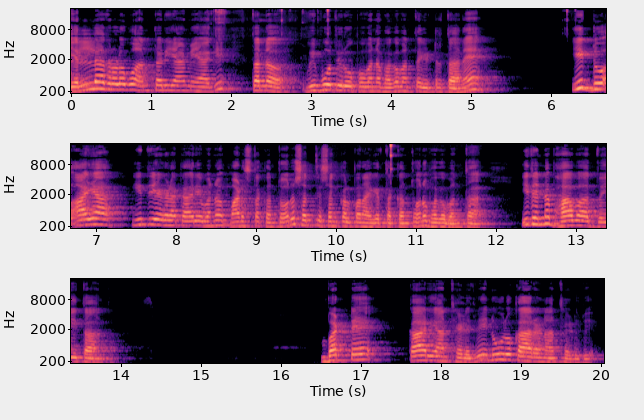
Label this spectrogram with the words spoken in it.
ಎಲ್ಲದರೊಳಗೂ ಅಂತರ್ಯಾಮಿಯಾಗಿ ತನ್ನ ವಿಭೂತಿ ರೂಪವನ್ನು ಭಗವಂತ ಇಟ್ಟಿರ್ತಾನೆ. ಇದ್ದು ಆಯಾ ಇಂದ್ರಿಯಗಳ ಕಾರ್ಯವನ್ನು ಮಾಡಿಸ್ತಕ್ಕಂಥವನು ಸತ್ಯ ಸಂಕಲ್ಪನಾಗಿರ್ತಕ್ಕಂಥವನು ಭಗವಂತ. ಇದನ್ನು ಭಾವಾದ್ವೈತ ಅಂತ. ಬಟ್ಟೆ ಕಾರ್ಯ ಅಂತ ಹೇಳಿದ್ವಿ, ನೂಲು ಕಾರಣ ಅಂತ ಹೇಳಿದ್ವಿ.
